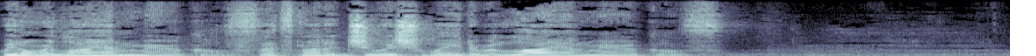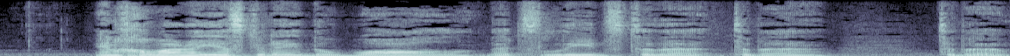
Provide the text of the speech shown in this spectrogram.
We don't rely on miracles. That's not a Jewish way to rely on miracles. In Chawara yesterday, the wall that leads to the to the to the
